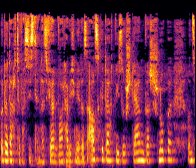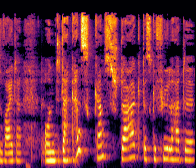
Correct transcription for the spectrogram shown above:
oder dachte, was ist denn das für ein Wort? Habe ich mir das ausgedacht? Wieso Stern, was Schnuppe und so weiter? Und da ganz, ganz stark das Gefühl hatte,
